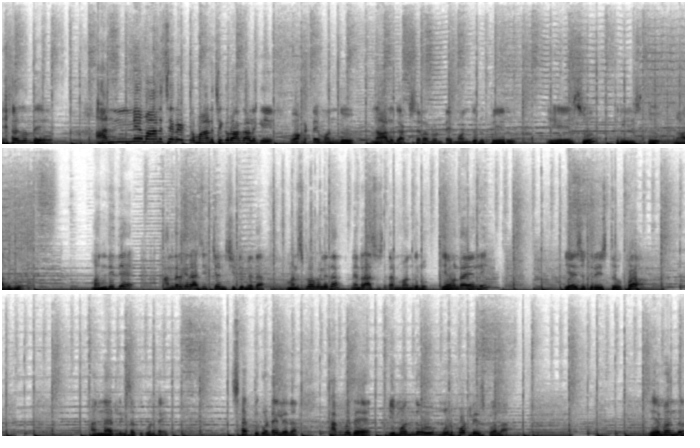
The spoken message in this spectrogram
ఎలాగుంది? అన్ని మానసిక మానసిక రోగాలకి ఒకటే మందు నాలుగు అక్షరాలు ఉంటాయి మందులు పేరు యేసు క్రీస్తు నాలుగు. మందిదే. అందరికి రాసిచ్చండి సిటీ మీద. మనసు పోగలేదా నేను రాసిస్తాను మందులు. ఏమని రాయాలి? యేసు క్రీస్తు. పో. అన్నాటికి సర్దుకుంటాయి. సర్దుకుంటాయి లేదా? కాకపోతే ఈ మందు మూడు పూటలు వేసుకోవాలా? ఏ మందు?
